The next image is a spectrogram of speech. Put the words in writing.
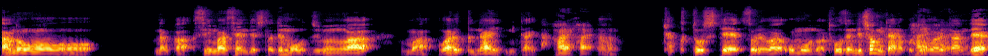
あのーなんか、すいませんでした。でも、自分は、まあ、悪くない、みたいはいはい。な。うん。客として、それは思うのは当然でしょみたいなこと言われたんで、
